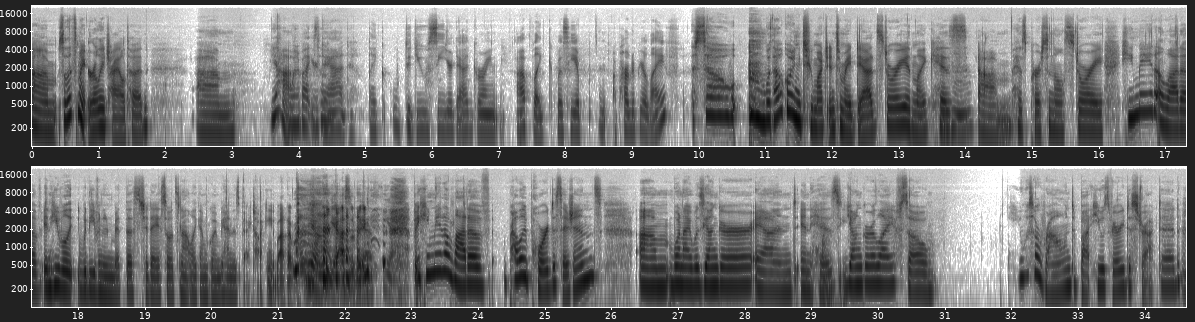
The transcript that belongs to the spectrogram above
um, so that's my early childhood. Um, yeah. What about your dad? Like, did you see your dad growing up? Like, was he a, a part of your life? So, without going too much into my dad's story and like his um, his personal story, he made a lot of, and he will would even admit this today. So it's not like I'm going behind his back talking about him. Yeah. Yes, yeah. but he made a lot of probably poor decisions um, when I was younger and in his younger life. So he was around, but he was very distracted.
